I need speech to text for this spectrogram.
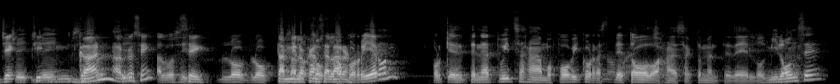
James, Gunn, sí, algo así. Algo así. Sí. Lo, lo- También lo cancelaron. Lo, corrieron porque tenía tweets ajá, homofóbicos, No de manches. todo, ajá, exactamente. Del 2011.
